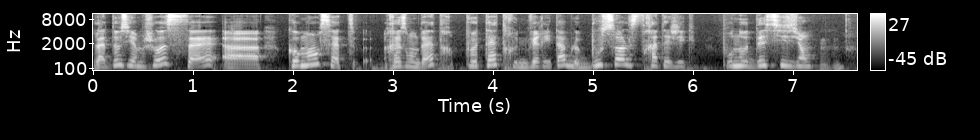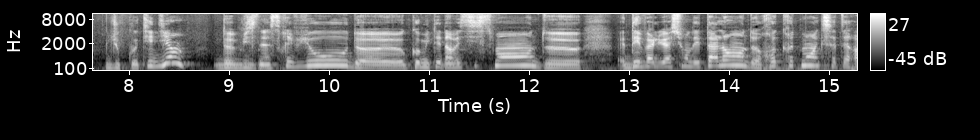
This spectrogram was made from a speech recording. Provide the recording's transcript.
La deuxième chose, c'est euh, comment cette raison d'être peut être une véritable boussole stratégique pour nos décisions mhm. du quotidien, de business review, de comité d'investissement, de d'évaluation des talents, de recrutement, etc.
